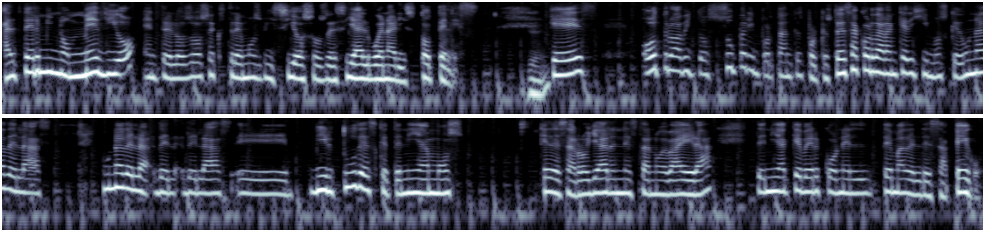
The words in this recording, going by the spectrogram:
al término medio entre los dos extremos viciosos, decía el buen Aristóteles, que es otro hábito súper importante, porque ustedes se acordarán que dijimos que una de las, una de, las eh, virtudes que teníamos que desarrollar en esta nueva era tenía que ver con el tema del desapego.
